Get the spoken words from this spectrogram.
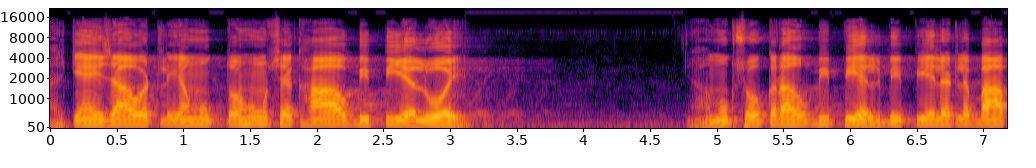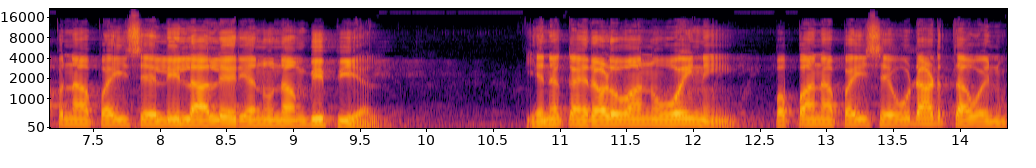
હા, ક્યાંય જાઓ એટલે અમુક તો શું છે ખાવ બીપીએલ હોય. અમુક છોકરાઓ બીપીએલ બીપીએલ એટલે બાપના પૈસે લીલા લેર એનું નામ બીપીએલ એને કાંઈ રળવાનું હોય નહીં. પપ્પાના પૈસે ઉડાડતા હોય ને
